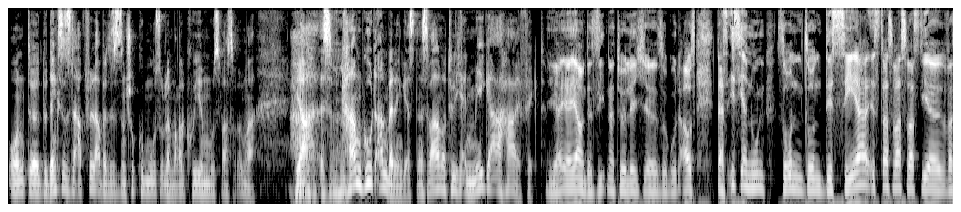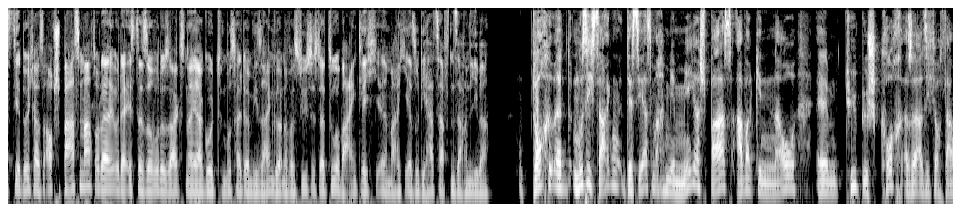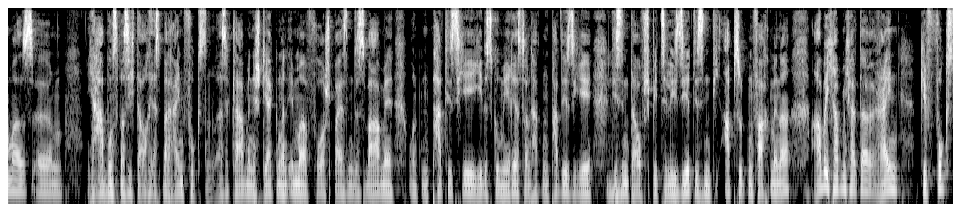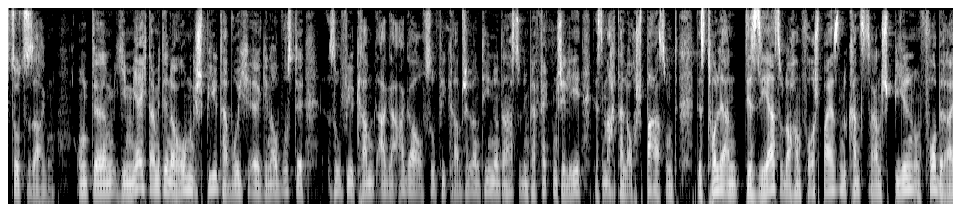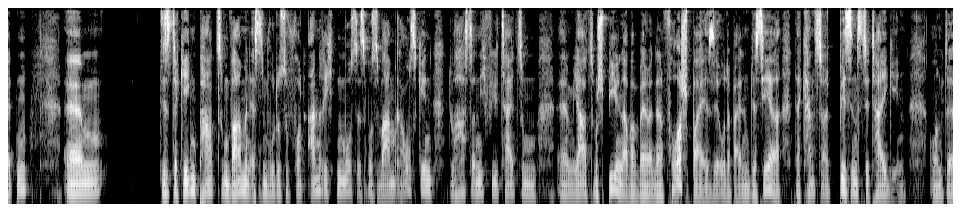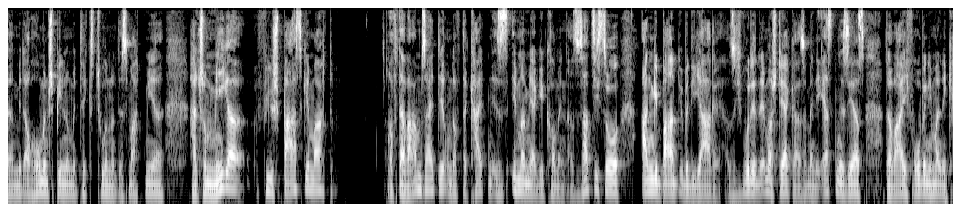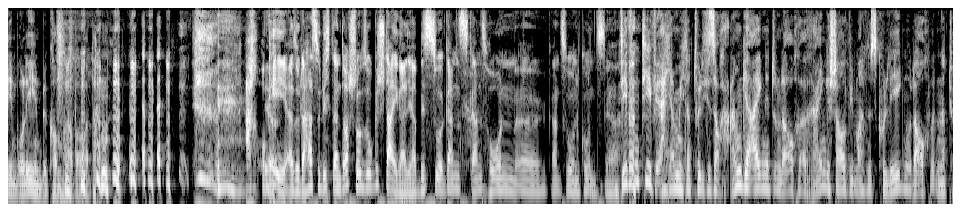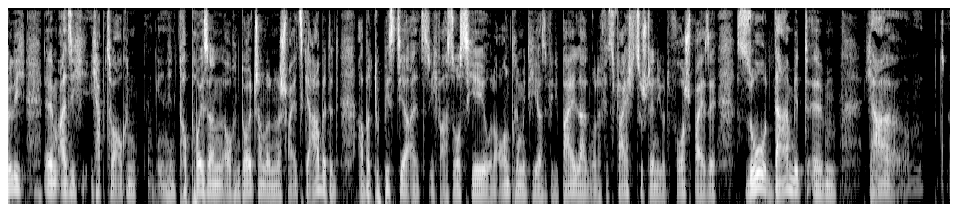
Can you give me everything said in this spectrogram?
und äh, du denkst, es ist ein Apfel, aber das ist ein Schokomus oder Maracuja-Mus, was auch immer. Ah, ja, es aha. kam gut an bei den Gästen. Es war natürlich ein mega Aha-Effekt. Ja, ja, ja, und das sieht natürlich äh, so gut aus. Das ist ja nun so ein, so ein Dessert. Ist das was, was dir, was dir durchaus auch Spaß macht? Oder, oder ist das so, wo du sagst, naja, gut, muss halt irgendwie sein, gehört noch was Süßes dazu, aber eigentlich äh, mache ich eher so die herzhaften Sachen lieber? Doch, äh, muss ich sagen, Desserts machen mir mega Spaß, aber genau ähm, typisch Koch. Also als ich doch damals, ähm, ja, muss man sich da auch erstmal reinfuchsen. Also klar, meine Stärken waren immer Vorspeisen, das Warme und ein Patissier. Jedes Gourmet-Restaurant hat einen Patissier. Mhm. Die sind darauf spezialisiert, die sind die absoluten Fachmänner. Aber ich habe mich halt da reingefuchst sozusagen. Und ähm, je mehr ich da mit den Aromen gespielt habe, wo ich äh, genau wusste, so viel Gramm Agar-Agar auf so viel Gramm Gelatine und dann hast du den perfekten Gelee, das macht halt auch Spaß. Und das Tolle an Desserts oder auch an Vorspeisen, du kannst daran spielen und vorbereiten. Ähm, das ist der Gegenpart zum warmen Essen, wo du sofort anrichten musst. Es muss warm rausgehen. Du hast dann nicht viel Zeit zum, ähm, ja, zum Spielen. Aber bei einer Vorspeise oder bei einem Dessert, da kannst du halt bis ins Detail gehen und äh, mit Aromen spielen und mit Texturen. Und das macht mir halt schon mega viel Spaß gemacht auf der warmen Seite und auf der kalten ist es immer mehr gekommen. Also es hat sich so angebahnt über die Jahre. Also ich wurde dann immer stärker. Also meine ersten Desserts, da war ich froh, wenn ich mal eine Creme Brûlée hinbekommen habe, aber dann. Ach, okay, ja. also da hast du dich dann doch schon so gesteigert, ja, bis zur ganz, ganz hohen, äh, ganz hohen Kunst, ja. Definitiv, ja, ich habe mich natürlich das auch angeeignet und auch reingeschaut, wie machen das Kollegen oder auch natürlich, ähm, als ich, ich habe zwar auch in, in den Tophäusern, auch in Deutschland und in der Schweiz gearbeitet, aber du bist ja als, ich war Saucier oder Entremetier, also für die Beilagen oder fürs Fleisch zuständig oder Vorspeise, so damit, ähm, ja,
